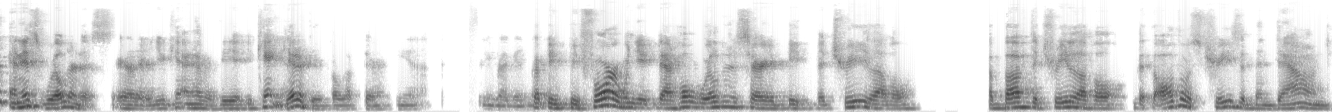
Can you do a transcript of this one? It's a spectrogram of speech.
and it's wilderness area. You can't have a vehicle. You can't get a vehicle up there. yeah, pretty rugged. But be, before, when you that whole wilderness area, be, the tree level, above the tree level, that all those trees have been downed,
